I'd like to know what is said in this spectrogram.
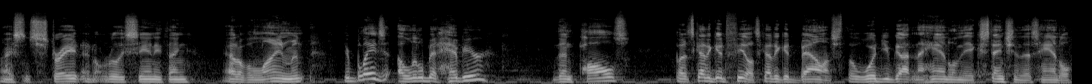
Nice and straight. I don't really see anything out of alignment. Your blade's a little bit heavier than Paul's, but it's got a good feel. It's got a good balance. The wood you've got in the handle and the extension of this handle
